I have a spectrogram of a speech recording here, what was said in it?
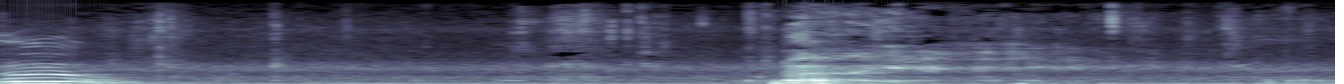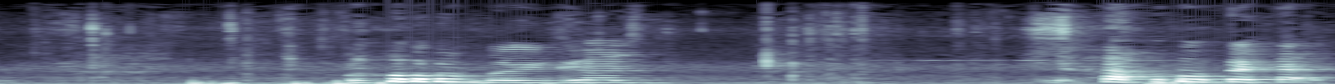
Mm. oh my god. Sour.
